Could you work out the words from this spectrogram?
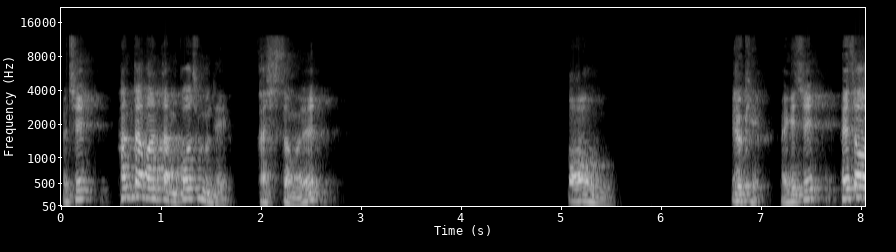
그렇지? 한 땀 한 땀 꺼주면 돼. 가시성을. 어우. 이렇게. 알겠지? 해서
